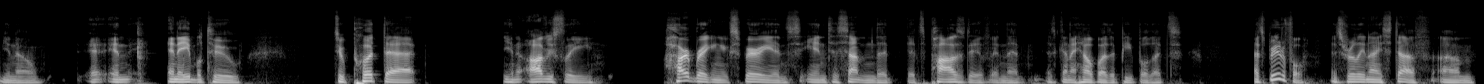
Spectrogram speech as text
you know, and and able to to put that, you know, obviously heartbreaking experience into something that that's positive and that is going to help other people. That's that's beautiful. It's really nice stuff. Um,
